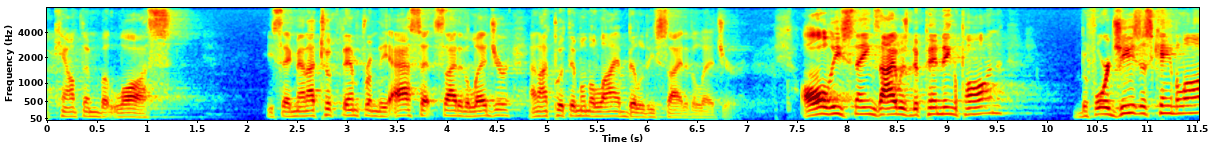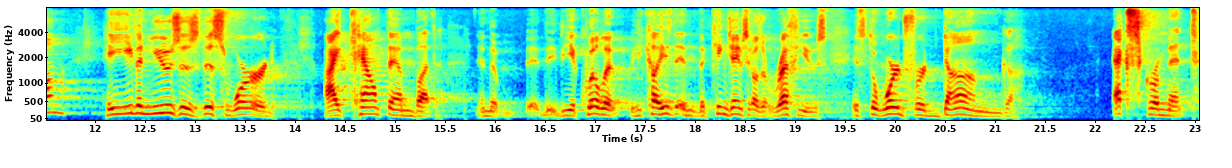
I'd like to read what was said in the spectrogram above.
count them but loss. He's saying, Man, I took them from the asset side of the ledger and I put them on the liability side of the ledger. All these things I was depending upon before Jesus came along, he even uses this word, I count them, but in the, the, the equivalent, he calls, in the King James calls it refuse. It's the word for dung, excrement.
